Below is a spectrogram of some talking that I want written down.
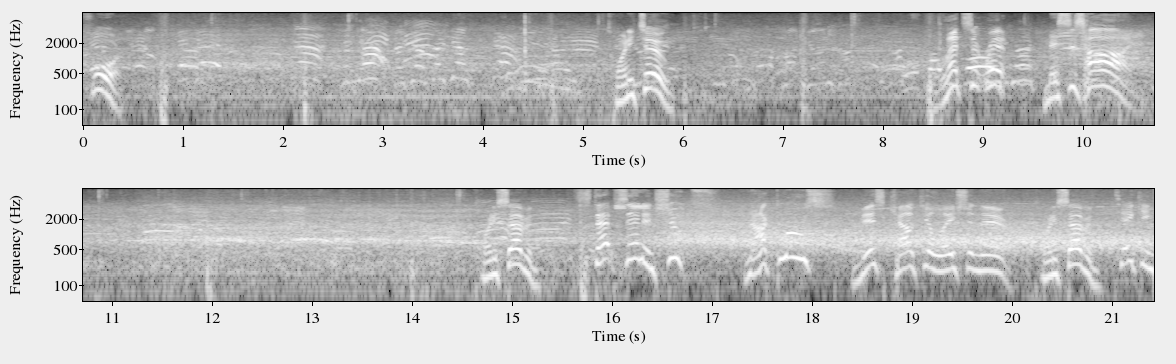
Four. 22. Lets it rip. Misses high. 27. Steps in and shoots. Knocked loose. Miscalculation there. 27. Taking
